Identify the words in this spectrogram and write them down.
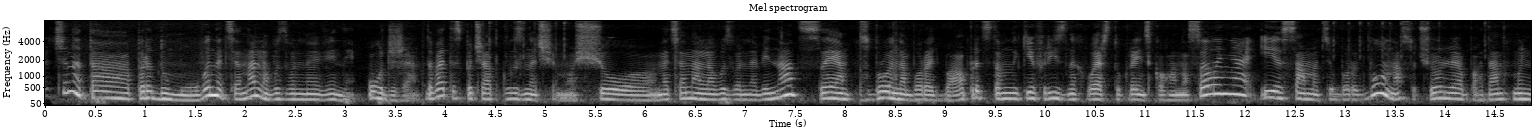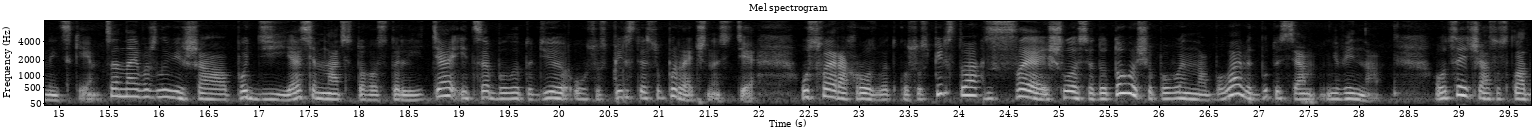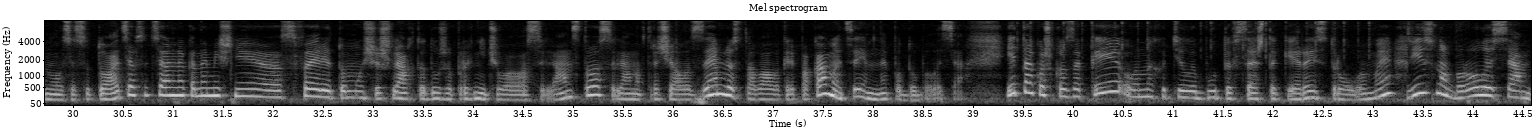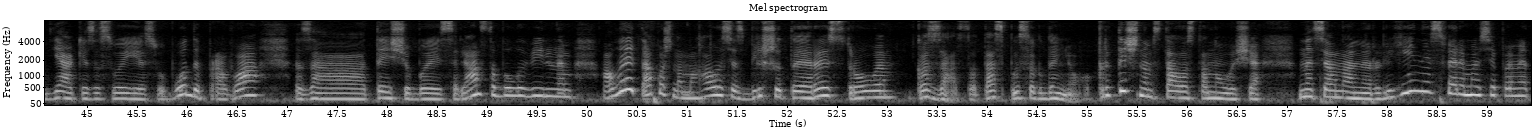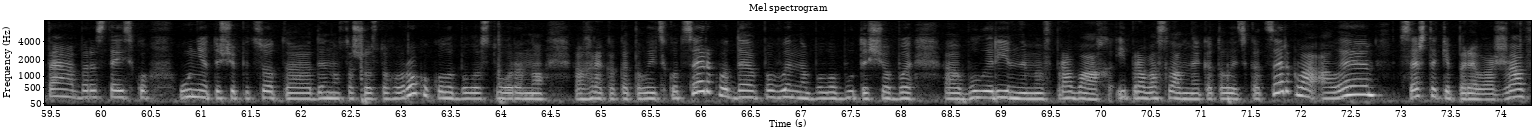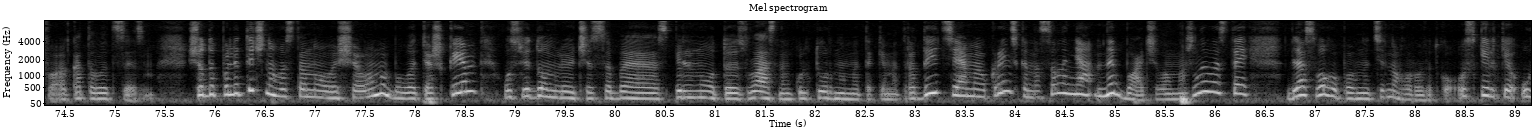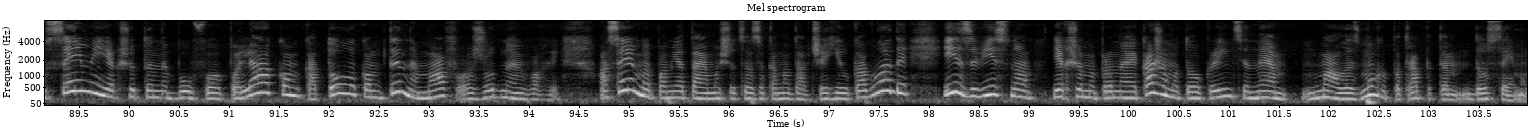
Причини та передумови національно-визвольної війни. Отже, давайте спочатку визначимо, що національна визвольна війна це збройна боротьба представників різних верств українського населення, і саме цю боротьбу у нас очолює Богдан Хмельницький. Це найважливіша подія 17 століття, і це були тоді у суспільстві суперечності. У сферах розвитку суспільства все йшлося до того, що повинна була відбутися війна. У цей час ускладнилася ситуація в соціально-економічній е, сфері, тому що шляхта дуже пригнічувала селянство, селяни втрачали землю, ставали кріпаками, і це їм не подобалося. І також козаки вони хотіли бути все ж таки реєстровими. Звісно, боролися як і за свої свободи, права, за те, щоб селянство було вільним, але також намагалися збільшити реєстрове козацтво та список до нього. Критичним стало становище в національно-релігійній сфері. Ми всі пам'ятаємо Берестейську унію 1596 року, коли було створено греко-католицьку церкву, де повинно було бути, щоб е, були рівними в правах і православна і католицька церква, але все ж таки переважав е, католицизм. Щодо політичного становища, воно було тяжким, усвідомлюючи себе спільнотою з власними культурними такими традиціями, українське населення не бачило можливостей для свого повноцінного розвитку, оскільки у Сеймі, якщо ти не був поляком, католиком, ти не мав жодної ваги. А Сейм ми пам'ятаємо, що це законодавча гілка влади, і, звісно, якщо ми про неї кажемо, то українці не мали змоги потрапити до Сейму.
